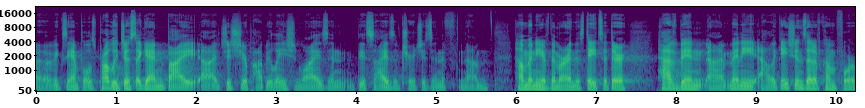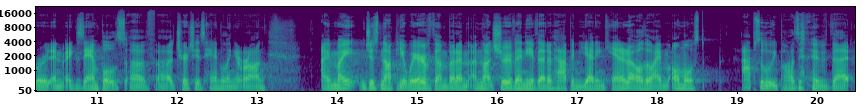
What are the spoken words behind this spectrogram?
of examples, probably just again by uh, just sheer population wise and the size of churches and the, um, how many of them are in the states that there have been uh, many allegations that have come forward and examples of uh, churches handling it wrong. I might just not be aware of them, but I'm I'm not sure if any of that have happened yet in Canada. Although I'm almost absolutely positive that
